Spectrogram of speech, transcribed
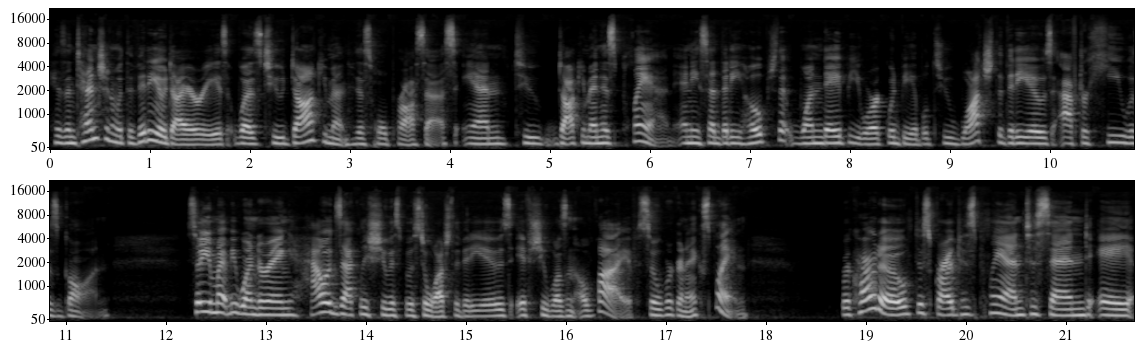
His intention with the video diaries was to document this whole process and to document his plan. And he said that he hoped that one day Bjork would be able to watch the videos after he was gone. So you might be wondering how exactly she was supposed to watch the videos if she wasn't alive. So we're going to explain. Ricardo described his plan to send a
